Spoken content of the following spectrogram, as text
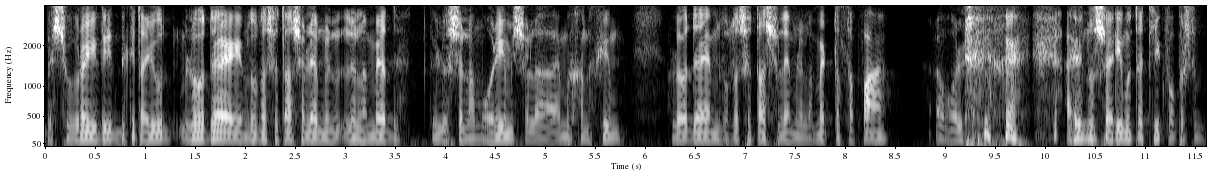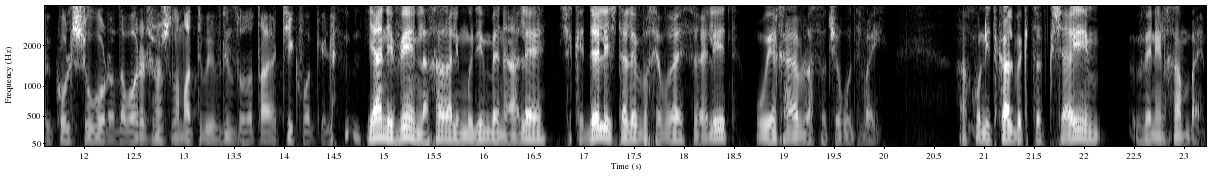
בשיעורי עברית בכיתה י', לא יודע אם זאת השיטה שלהם ללמד, כאילו של המורים, של המחנכים, לא יודע אם זאת השיטה שלהם ללמד את השפה, אבל היינו שרים את התקווה פשוט בכל שיעור, הדבר הראשון שלמדתי בעברית זאת הייתה התקווה, כאילו. יאן הבין לאחר הלימודים בנעל"ה, שכדי להשתלב בחברה הישראלית, הוא יהיה חייב לעשות שירות צבאי. אך הוא נתקל בקצת קשיים ונלחם בהם.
